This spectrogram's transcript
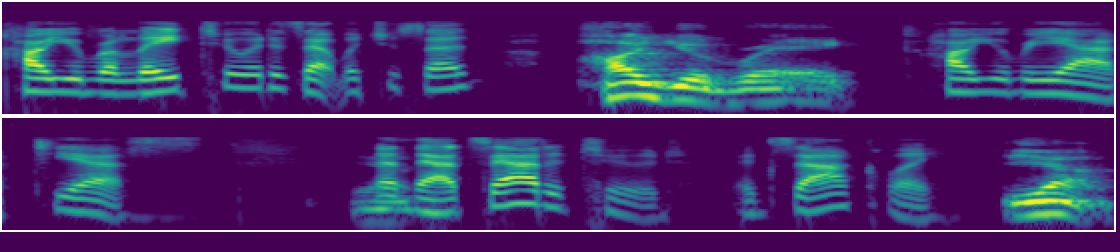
How you relate to it, is that what you said? how you react. How you react, yes. Yeah, And that's attitude, exactly. yeah.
